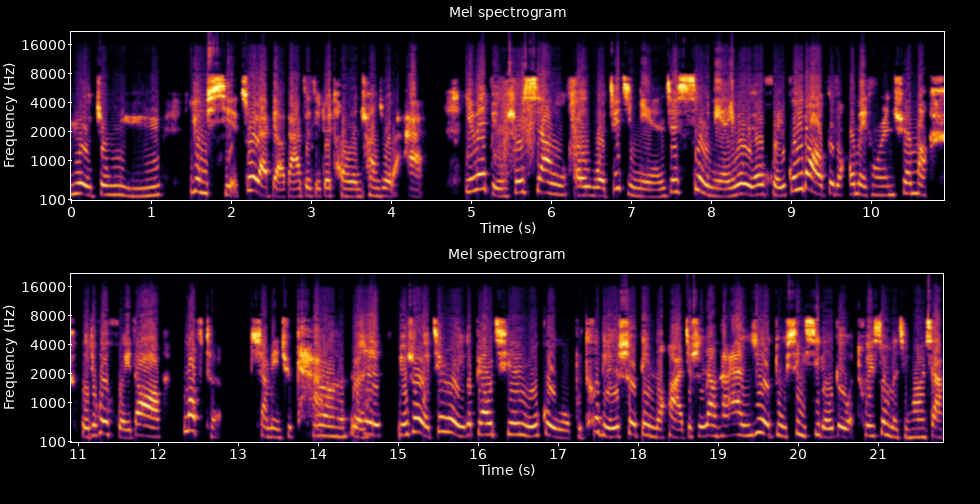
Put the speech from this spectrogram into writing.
热衷于用写作来表达自己对同人创作的爱。因为比如说像呃，我这几年这四五年，因为我又回归到各种欧美同人圈嘛，我就会回到 Loft 上面去看。嗯，对，是比如说我进入一个标签，如果我不特别设定的话，就是让它按热度信息流给我推送的情况下，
